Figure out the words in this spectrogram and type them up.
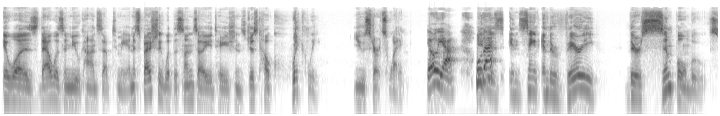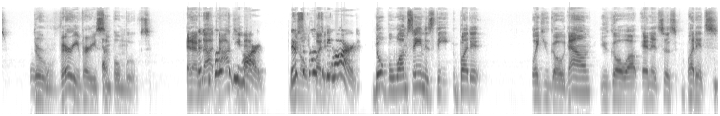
it was that was a new concept to me. And especially with the sun salutations just how quickly you start sweating. Oh yeah. Well it that's insane. And they're very they're simple moves. They're mm-hmm. very very simple moves. And i'm they're not knocking hard. It. They're you know, supposed to be hard. No, but what I'm saying is the but it like you go down, you go up, and it says, but it's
